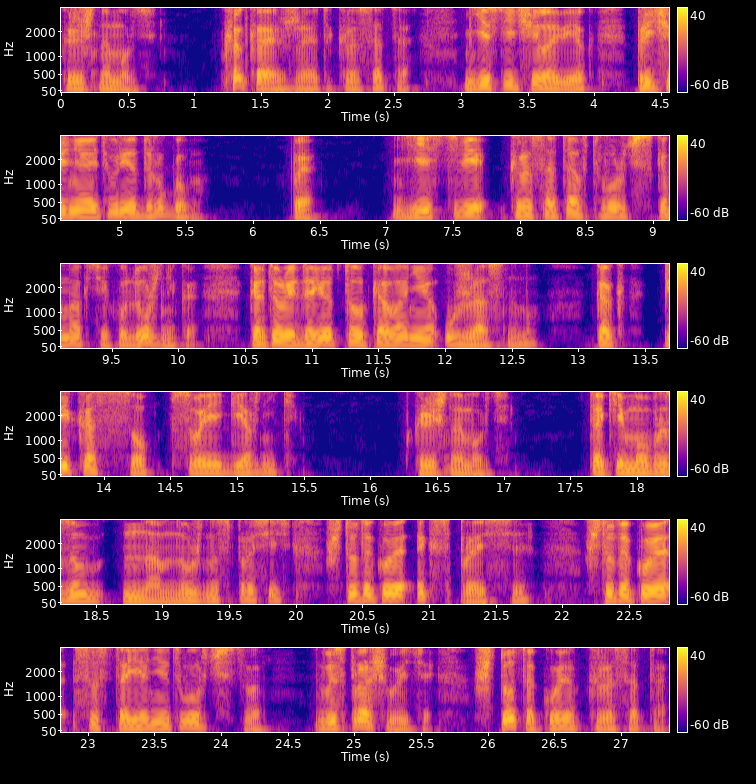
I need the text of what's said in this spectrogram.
Кришнамурти, какая же это красота, если человек причиняет вред другому? П. Есть ли красота в творческом акте художника, который дает толкование ужасному, как Пикассо в своей Гернике? Кришнамурти. Таким образом, нам нужно спросить, что такое экспрессия, что такое состояние творчества – вы спрашиваете, что такое красота?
